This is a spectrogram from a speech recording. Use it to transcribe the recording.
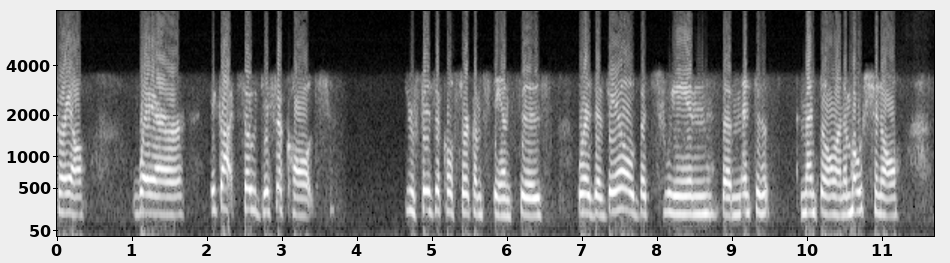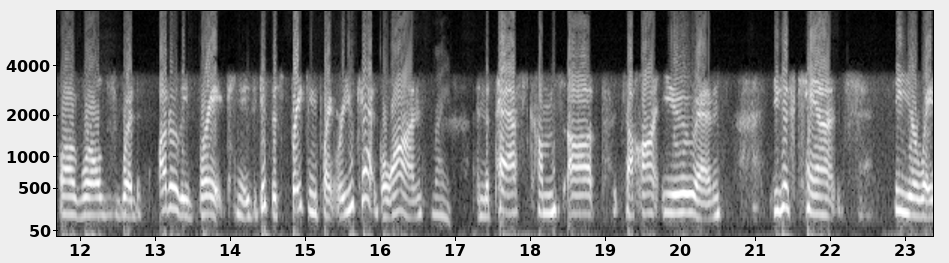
Trail, where it got so difficult through physical circumstances where the veil between the mental mental and emotional uh, worlds would utterly break. You, get this breaking point where you can't go on. Right. And the past comes up to haunt you, and you just can't see your way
